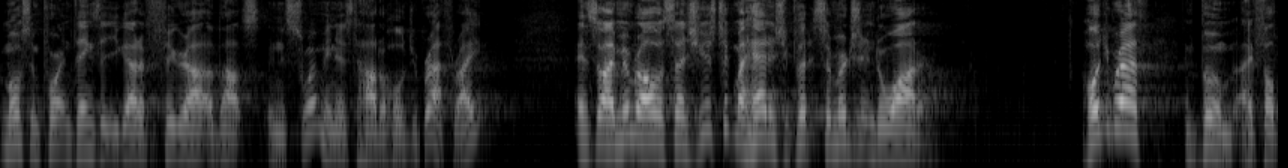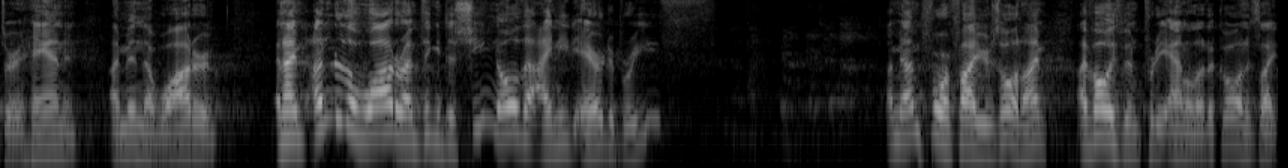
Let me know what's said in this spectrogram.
most important things that you got to figure out about in swimming is how to hold your breath, right? And so I remember all of a sudden she just took my head and she put it, submerged it into water. Hold your breath, and boom, I felt her hand, and I'm in the water. And I'm under the water, I'm thinking, does she know that I need air to breathe? I mean, I'm four or five years old. I'm, I've always been pretty analytical, and it's like,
